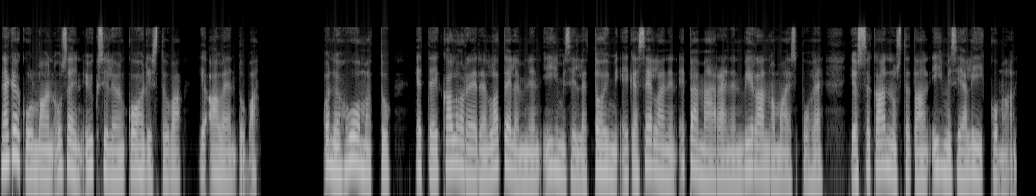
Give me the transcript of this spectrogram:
Näkökulma on usein yksilöön kohdistuva ja alentuva. On jo huomattu, ettei kaloreiden lateleminen ihmisille toimi eikä sellainen epämääräinen viranomaispuhe, jossa kannustetaan ihmisiä liikkumaan.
